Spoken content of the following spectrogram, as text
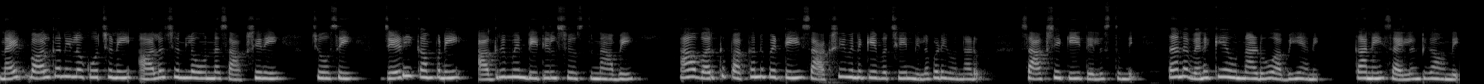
నైట్ బాల్కనీలో కూర్చుని ఆలోచనలో ఉన్న సాక్షిని చూసి జేడీ కంపెనీ అగ్రిమెంట్ డీటెయిల్స్ చూస్తున్న అభి ఆ వర్క్ పక్కన పెట్టి సాక్షి వెనకే వచ్చి నిలబడి ఉన్నాడు. సాక్షికి తెలుస్తుంది తన వెనకే ఉన్నాడు అభి అని. కానీ సైలెంట్గా ఉంది.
